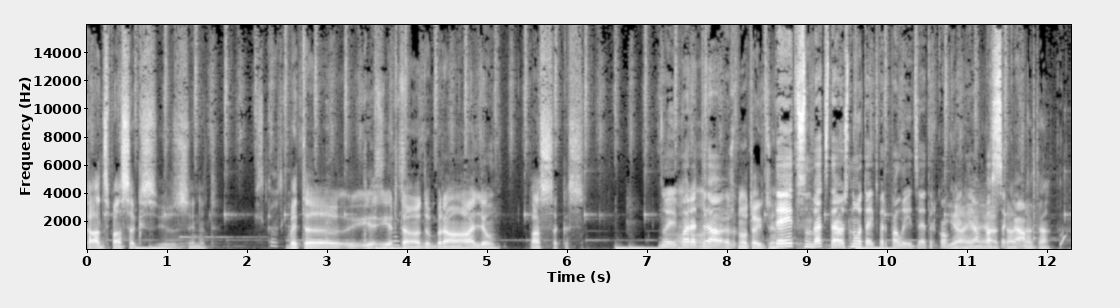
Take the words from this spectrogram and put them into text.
Kādas pasakas jūs zinat? Bet uh, ir, ir tādu brāļu pasakas. Nu, varat, Es noteikti zinu. Tētis un vectēvs noteikti var palīdzēt ar Jā, jā, konkrētajām jā, tā, pasakām. tā, tā.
